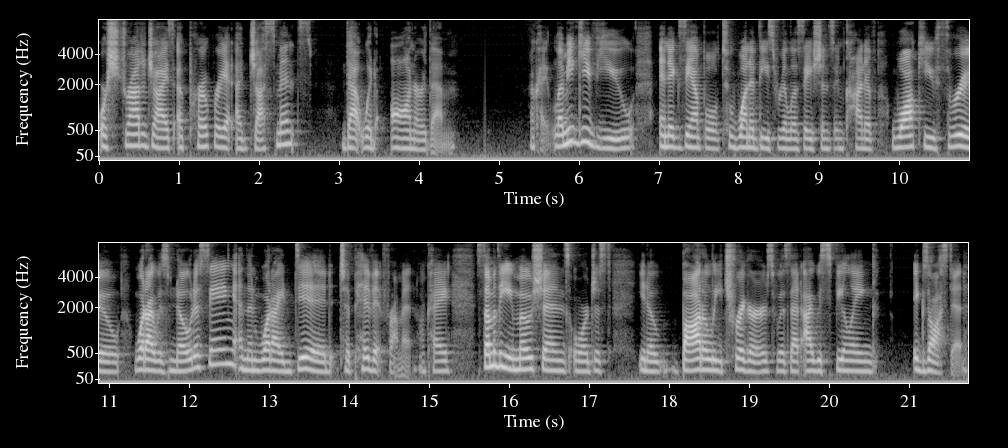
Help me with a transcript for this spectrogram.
or strategize appropriate adjustments that would honor them. Okay, let me give you an example to one of these realizations and kind of walk you through what I was noticing and then what I did to pivot from it. Okay, some of the emotions or just you know, bodily triggers was that I was feeling exhausted.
